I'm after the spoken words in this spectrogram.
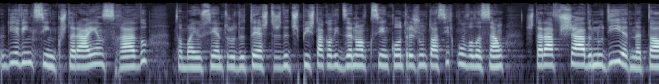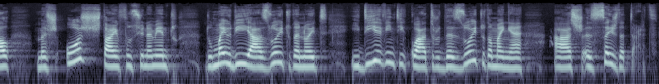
No dia 25 estará encerrado. Também o centro de testes de despista à Covid-19 que se encontra junto à circunvalação estará fechado no dia de Natal, mas hoje está em funcionamento do meio-dia às 8 da noite e dia 24 das 8 da manhã às 6 da tarde.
